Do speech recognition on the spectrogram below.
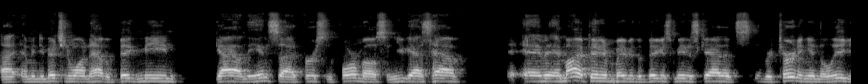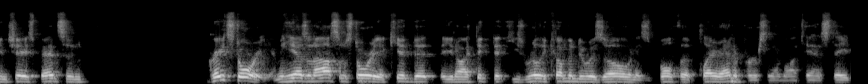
Uh, I mean, you mentioned wanting to have a big, mean guy on the inside first and foremost, and you guys have, in my opinion, maybe the biggest, meanest guy that's returning in the league in Chase Benson great story. I mean, he has an awesome story. A kid that you know, I think that he's really come into his own as both a player and a person at Montana State.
